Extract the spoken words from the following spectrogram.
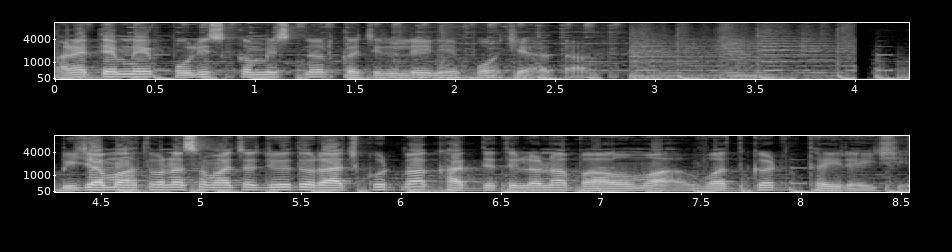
અને તેમને પોલીસ કમિશનર કચેરી લઈને પહોંચ્યા હતા. બીજા મહત્વના સમાચાર જોઈએ તો રાજકોટમાં ખાદ્યતેલોના ભાવોમાં વધઘટ થઈ રહી છે.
